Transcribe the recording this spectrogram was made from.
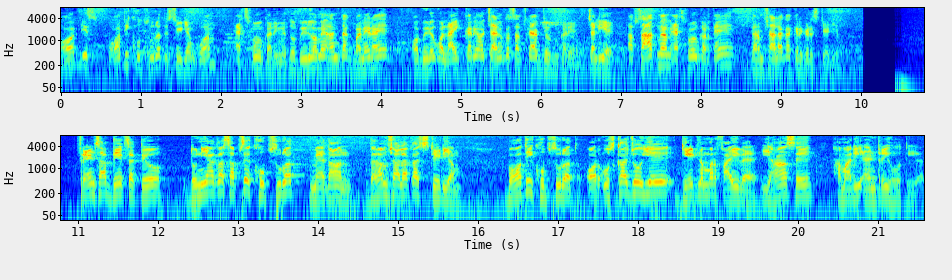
और इस बहुत ही खूबसूरत स्टेडियम को हम एक्सप्लोर करेंगे। तो वीडियो में अंत तक बने रहें और वीडियो को लाइक करें और चैनल को सब्सक्राइब ज़रूर करें। चलिए, अब साथ में हम एक्सप्लोर करते हैं धर्मशाला का क्रिकेट स्टेडियम फ्रेंड्स आप देख सकते हो, दुनिया का सबसे खूबसूरत मैदान, धर्मशाला का स्टेडियम, बहुत ही खूबसूरत और उसका जो ये गेट नंबर फाइव है, यहाँ से हमारी एंट्री होती है।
